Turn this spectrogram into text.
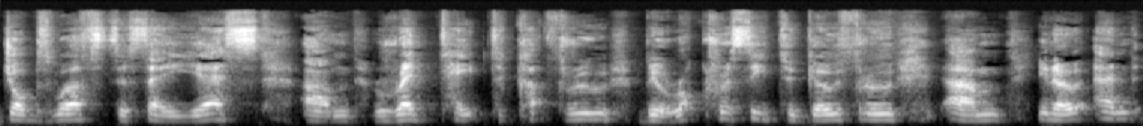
jobs worths to say yes, um, red tape to cut through, bureaucracy to go through, um, you know, and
